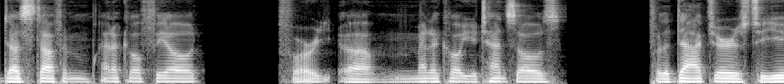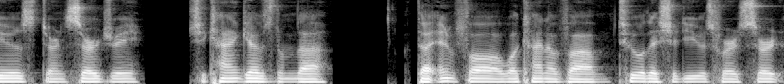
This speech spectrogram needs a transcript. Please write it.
does stuff in medical field for um, medical utensils for the doctors to use during surgery. She kind of gives them the the info what kind of um, tool they should use for a sur-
